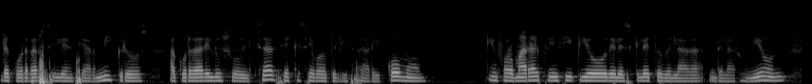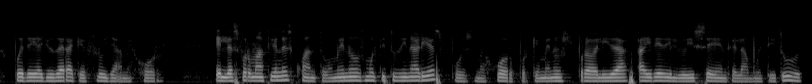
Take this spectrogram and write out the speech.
recordar silenciar micros, acordar el uso del chat si es que se va a utilizar y cómo. Informar al principio del esqueleto de la, reunión puede ayudar a que fluya mejor. En las formaciones, cuanto menos multitudinarias, pues mejor, porque menos probabilidad hay de diluirse entre la multitud.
